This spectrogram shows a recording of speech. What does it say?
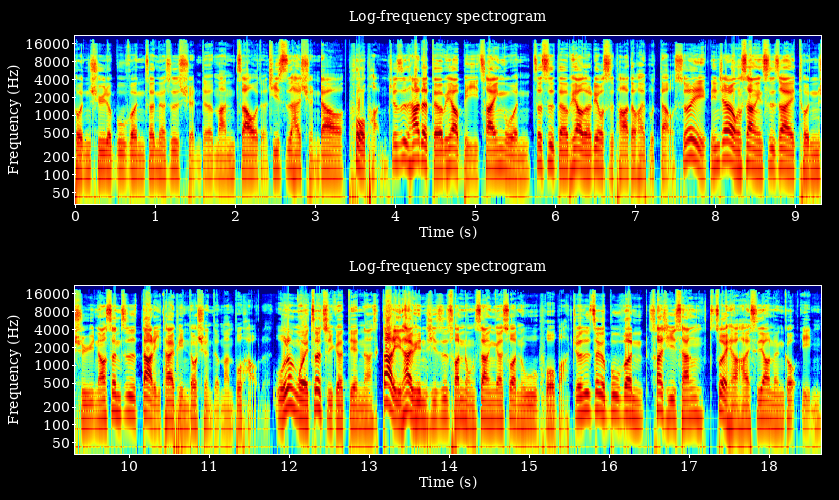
屯区。的部分真的是选的蛮糟的，其实还选到破盘，就是他的得票比蔡英文这次得票的六十趴都还不到，所以林佳龙上一次在屯区，然后甚至大理太平都选的蛮不好的。我认为这几个点呢、大理太平其实传统上应该算五五坡吧，就是这个部分蔡其昌最好还是要能够赢，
